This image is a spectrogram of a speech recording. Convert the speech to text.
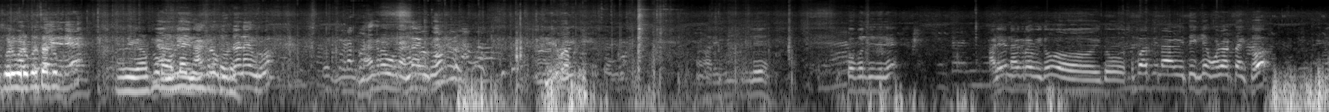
ಗುರು ಗುರು ಗುರು ಸರ್. ಅದು ಹೇಳ್ಬಿಡು ಅಲ್ಲೇ ನಾಗರಾವ್ ದೊಡ್ಡಣ್ಣ ಇವರು ನಾಗರಾವ್ ಅವ್ರ ಅಣ್ಣ ಇವರು ಇಲ್ಲಿ ಬಂದಿದ್ದೀನಿ ಹಳೆ ನಾಗರಾವ್ ಇದು ಇದು ಸುಮಾರು ದಿನ ಆಗೈತೆ ಇಲ್ಲೇ ಓಡಾಡ್ತಾ ಇತ್ತು ಇದು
